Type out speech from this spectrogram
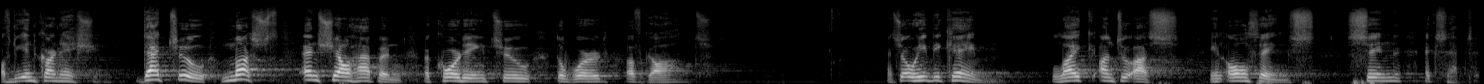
of the incarnation. That too must and shall happen according to the Word of God. And so he became like unto us in all things, sin accepted.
